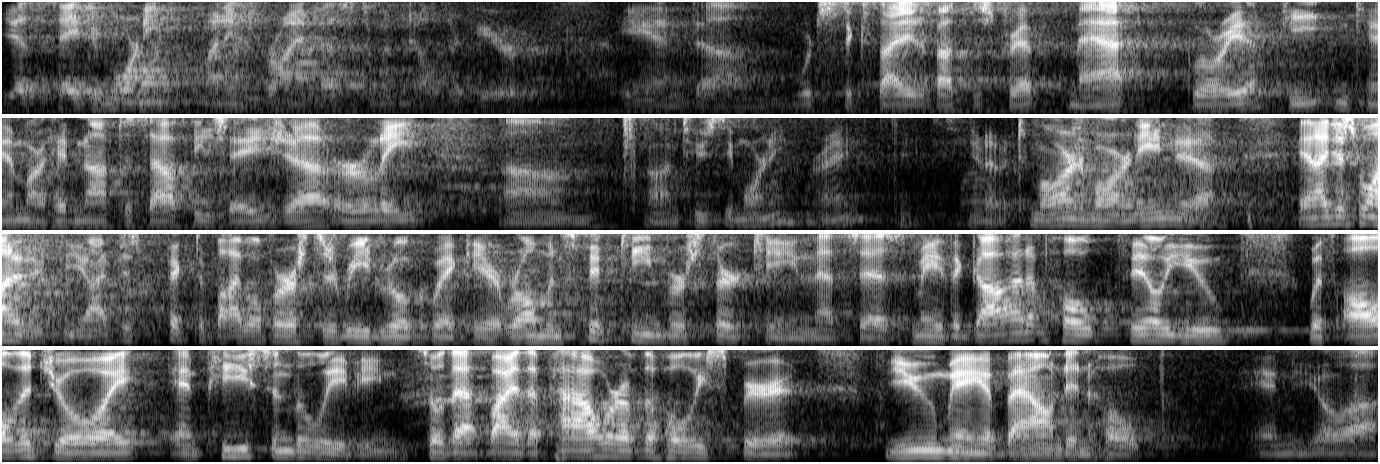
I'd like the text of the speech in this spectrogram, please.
Yes, hey, good morning. My name is Brian Vestaman, elder here, and um, we're just excited about this trip. Matt, Gloria, Pete, and Tim are heading off to Southeast Asia early um, on Tuesday morning, right? You know, tomorrow morning. Yeah. And I just wanted to, you know, I just picked a Bible verse to read real quick here. Romans 15, verse 13, that says, May the God of hope fill you with all the joy and peace in believing, so that by the power of the Holy Spirit you may abound in hope. And you know, uh,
